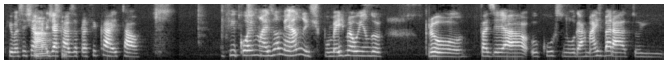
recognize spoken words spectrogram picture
Porque você já, Ah, já sim. casa pra ficar e tal. Ficou em mais ou menos, tipo, mesmo eu indo pro fazer a- o curso no lugar mais barato e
